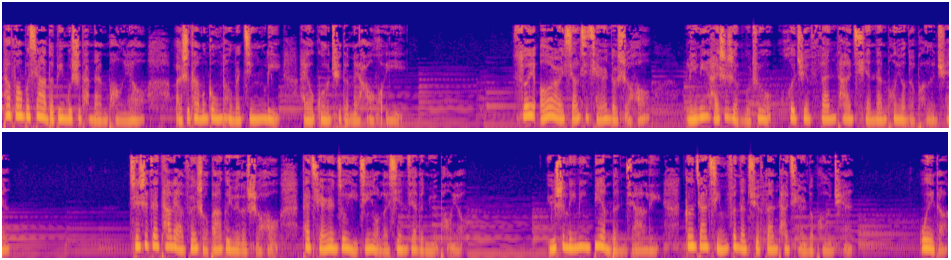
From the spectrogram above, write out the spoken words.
她放不下的并不是她男朋友，而是他们共同的经历，还有过去的美好回忆。所以，偶尔想起前任的时候，玲玲还是忍不住会去翻她前男朋友的朋友圈。其实，在他俩分手八个月的时候，他前任就已经有了现在的女朋友。于是，玲玲变本加厉，更加勤奋的去翻他前任的朋友圈，为的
